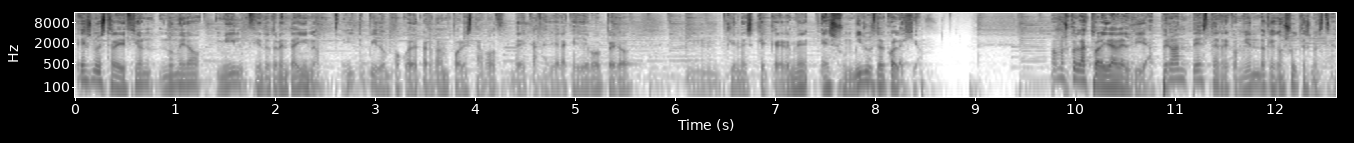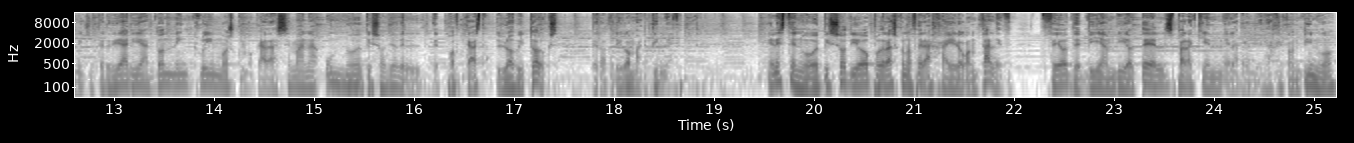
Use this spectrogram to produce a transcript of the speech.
Es nuestra edición número 1131 y te pido un poco de perdón por esta voz de cazallera que llevo, pero mm, tienes que creerme, es un virus del colegio. Vamos con la actualidad del día, pero antes te recomiendo que consultes nuestra newsletter diaria donde incluimos como cada semana un nuevo episodio del, del podcast Lobby Talks de Rodrigo Martínez. En este nuevo episodio podrás conocer a Jairo González, CEO de B&B Hotels, para quien el aprendizaje continuo,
